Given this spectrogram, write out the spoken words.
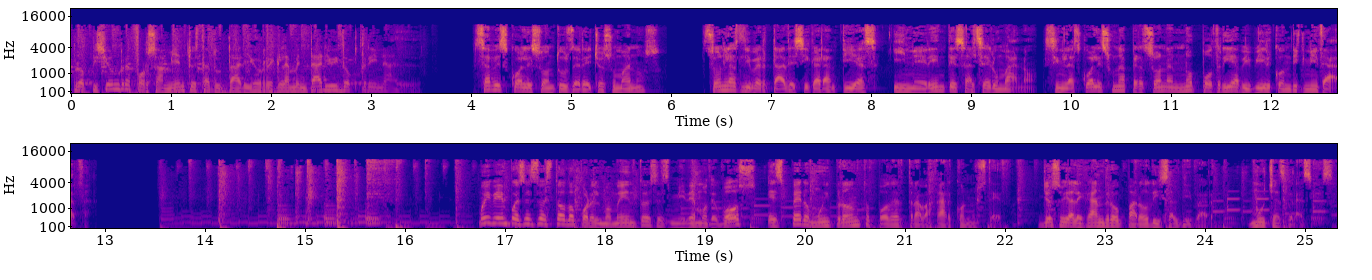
propició un reforzamiento estatutario, reglamentario y doctrinal. ¿sabes cuáles son tus derechos humanos? Son las libertades y garantías inherentes al ser humano, sin las cuales una persona no podría vivir con dignidad. Muy bien, pues eso es todo por el momento. Ese es mi demo de voz. Espero muy pronto poder trabajar con usted. Yo soy Alejandro Parodi Saldívar. Muchas gracias.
